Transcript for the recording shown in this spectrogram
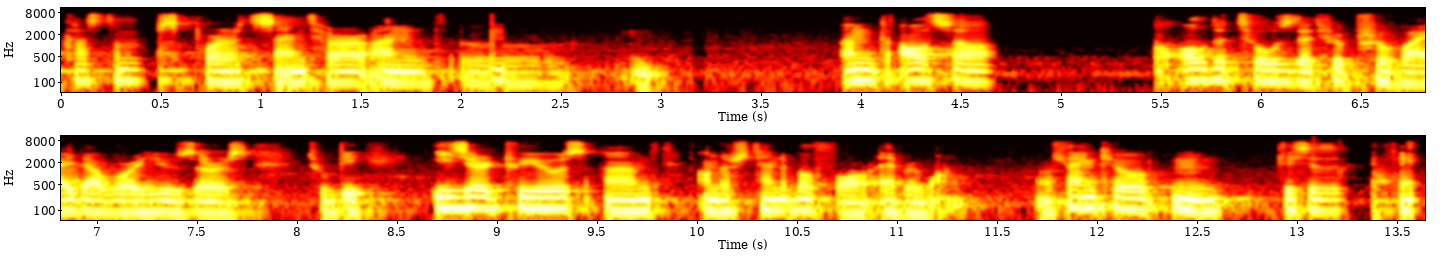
customer support center, and uh, and also all the tools that we provide our users to be easier to use and understandable for everyone. Well, thank you. Mm, this is I think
